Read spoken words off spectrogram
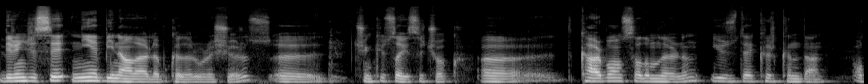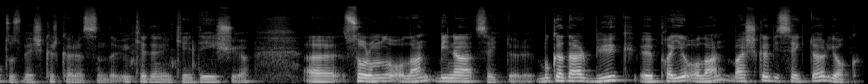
birincisi niye binalarla bu kadar uğraşıyoruz? Ee, çünkü sayısı çok. Ee, karbon salımlarının yüzde kırkından 35-40 arasında ülkeden ülkeye değişiyor. Ee, sorumlu olan bina sektörü. Bu kadar büyük e, payı olan başka bir sektör yok.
